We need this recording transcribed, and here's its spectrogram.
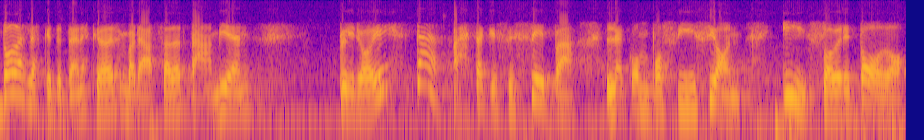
todas las que te tenés que dar embarazada también. Pero esta, hasta que se sepa la composición y sobre todo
